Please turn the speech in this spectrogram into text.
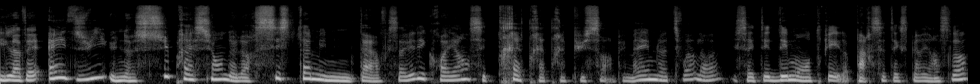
Il avait induit une suppression de leur système immunitaire. Vous savez, les croyances, c'est très, très, très puissant. Puis même, là, tu vois, là, ça a été démontré par cette expérience-là,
